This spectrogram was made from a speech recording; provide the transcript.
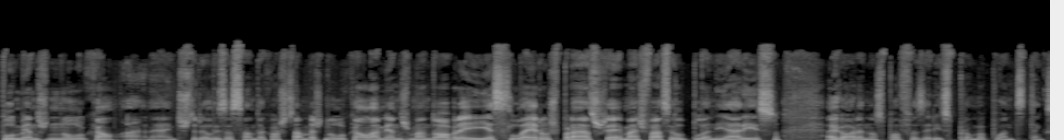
pelo menos no local. Há a industrialização da construção, mas no local há menos mão de obra e acelera os prazos, é mais fácil planear isso. Agora não se pode fazer isso para uma ponte. Tem que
